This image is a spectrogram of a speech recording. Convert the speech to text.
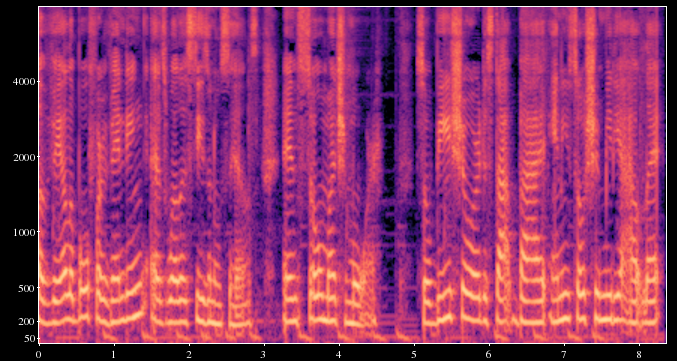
available for vending as well as seasonal sales, and so much more. So be sure to stop by any social media outlet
